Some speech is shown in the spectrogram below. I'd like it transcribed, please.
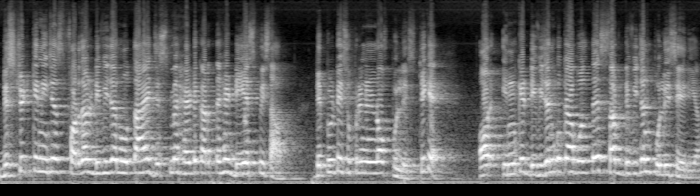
डिस्ट्रिक्ट के नीचे फर्दर डिवीज़न होता है, जिसमें हेड करते हैं डीएसपी साहब डिप्यूटी सुपरिटेंडेंट ऑफ़ पुलिस ठीक है? और इनके डिवीज़न को क्या बोलते हैं? सब डिवीज़न पुलिस एरिया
